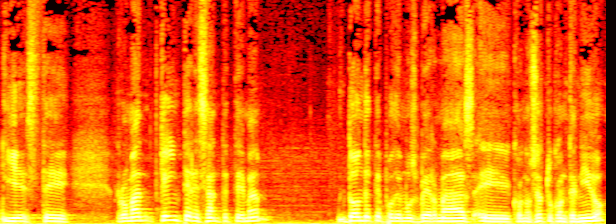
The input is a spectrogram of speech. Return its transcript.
Y este, Román, qué interesante tema. ¿Dónde te podemos ver más, eh, conocer tu contenido?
